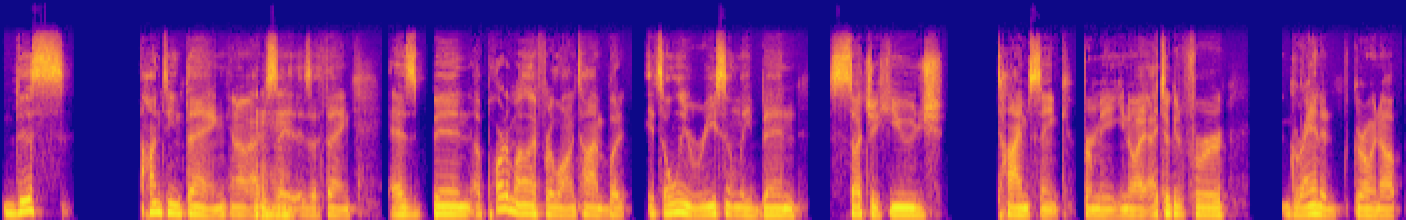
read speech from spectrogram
this hunting thing, know, I just say it is a thing, has been a part of my life for a long time, but it's only recently been such a huge time sink for me. You know, I, I took it for granted growing up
